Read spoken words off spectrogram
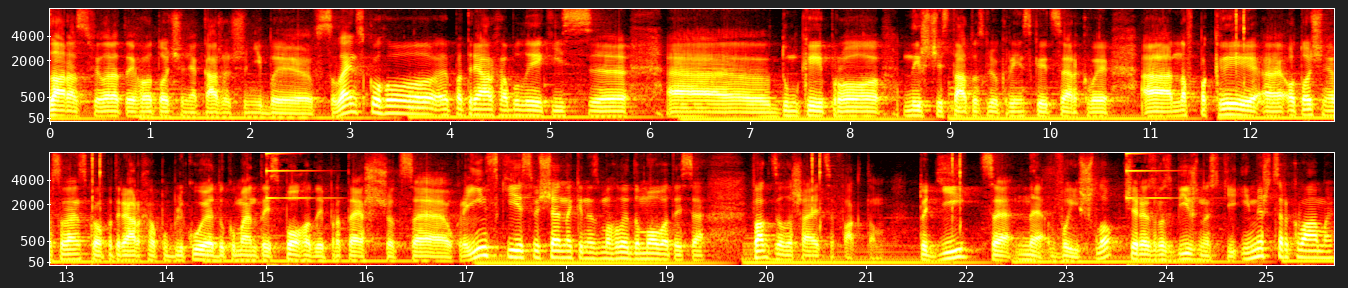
Зараз Філарет і його оточення кажуть, що ніби Вселенського е, патріарха були якісь е, е, думки про нижчий статус для української церкви. Е, навпаки, е, оточення Вселенського патріарха публікує документи і спогади про те, що це українські священники не змогли домовитися. Факт залишається фактом. Тоді це не вийшло через розбіжності і між церквами,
